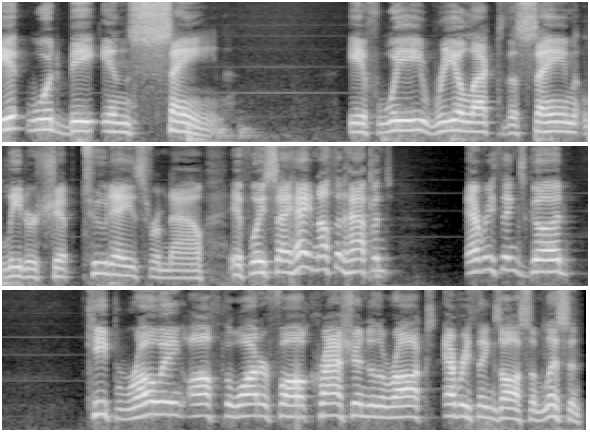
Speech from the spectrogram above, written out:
It would be insane if we reelect the same leadership two days from now. If we say, hey, nothing happened, everything's good, keep rowing off the waterfall, crash into the rocks, everything's awesome. Listen,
